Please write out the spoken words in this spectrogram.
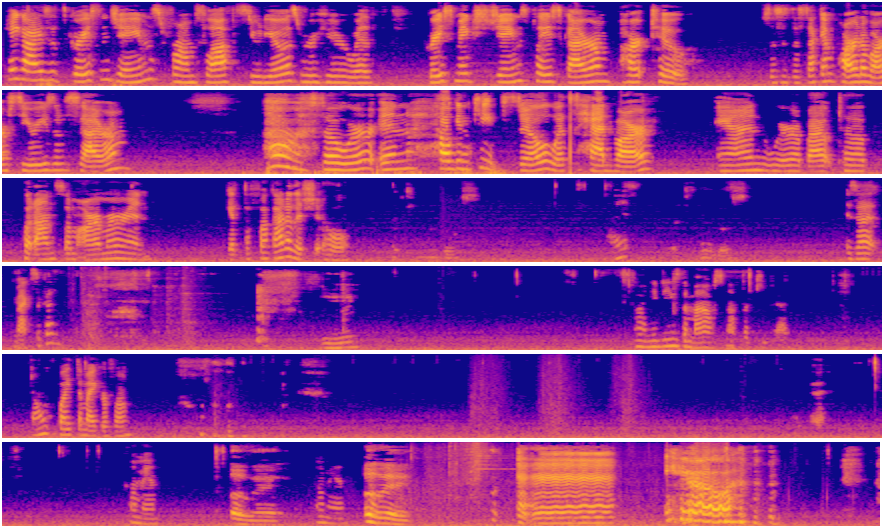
Hey guys, it's Grace and James from Sloth Studios. We're here with Grace Makes James Play Skyrim Part 2. So this is the second part of our series of Skyrim. so we're in Helgen Keep still with Hadvar, and we're about to put on some armor and get the fuck out of this shithole. What? Is that Mexican? Mm-hmm. Oh, I need to use the mouse, not the keypad. Don't bite the microphone. okay. Oh man. Oh man. Oh man. Oh man. Ew.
